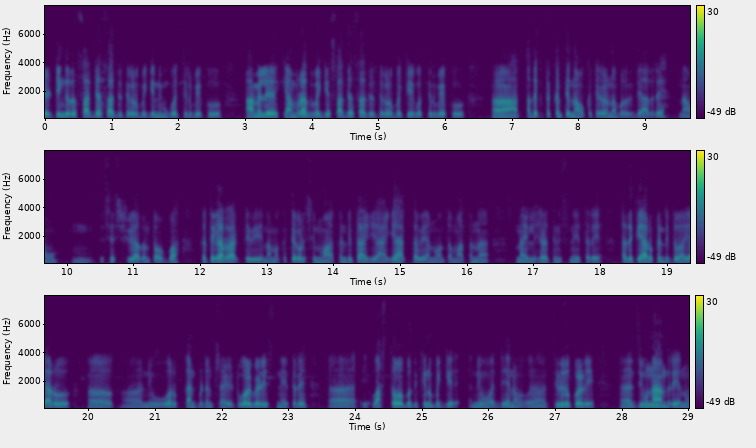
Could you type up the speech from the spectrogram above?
ಎಡಿಟಿಂಗದ ಸಾಧ್ಯ ಸಾಧ್ಯತೆಗಳ ಬಗ್ಗೆ ನಿಮ್ಗೆ ಗೊತ್ತಿರಬೇಕು. ಆಮೇಲೆ ಕ್ಯಾಮ್ರಾದ ಬಗ್ಗೆ ಸಾಧ್ಯ ಸಾಧ್ಯತೆಗಳ ಬಗ್ಗೆ ಗೊತ್ತಿರಬೇಕು. ಅದಕ್ಕೆ ತಕ್ಕಂತೆ ನಾವು ಕತೆಗಳನ್ನ ಬರೆದಿದ್ದೆ. ಆದರೆ ನಾವು ಯಶಸ್ವಿಯಾದಂಥ ಒಬ್ಬ ಕತೆಗಾರರಾಗ್ತೀವಿ ನಮ್ಮ ಕತೆಗಳು ಸಿನಿಮಾ ಖಂಡಿತ ಆಗಿ ಆಗೇ ಆಗ್ತವೆ ಅನ್ನುವಂಥ ಮಾತನ್ನ ನಾ ಇಲ್ಲಿ ಹೇಳ್ತೀನಿ ಸ್ನೇಹಿತರೆ. ಅದಕ್ಕೆ ಯಾರು ಖಂಡಿತ ಯಾರು ನೀವು ಓವರ್ ಕಾನ್ಫಿಡೆನ್ಸ್ ಇಟ್ಕೊಳ್ಬೇಡಿ ಸ್ನೇಹಿತರೆ. ವಾಸ್ತವ ಬದುಕಿನ ಬಗ್ಗೆ ನೀವು ಅಧ್ಯಯನ ತಿಳಿದುಕೊಳ್ಳಿ. ಜೀವನ ಅಂದ್ರೆ ಏನು?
